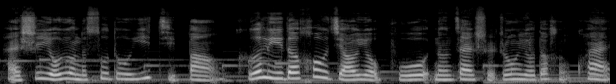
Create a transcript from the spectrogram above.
海狮游泳的速度一级棒。河狸的后脚有蹼，能在水中游得很快。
